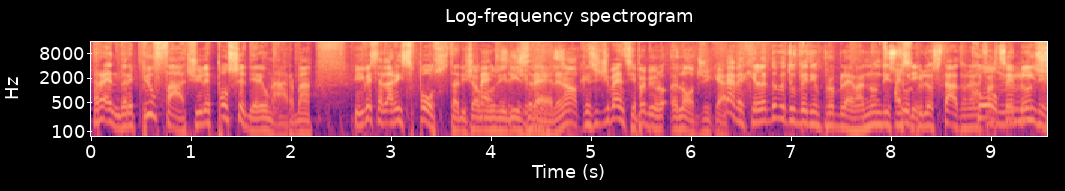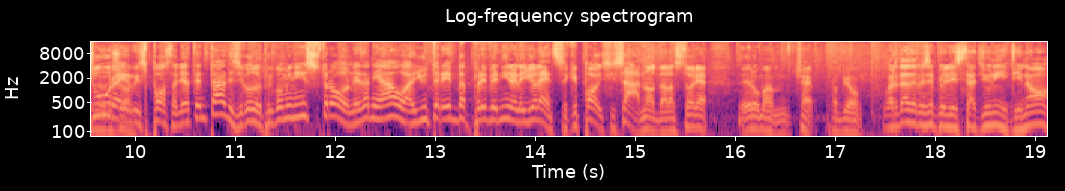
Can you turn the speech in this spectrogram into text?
rendere più facile possedere un'arma. Quindi questa è la risposta, diciamo Beh, così, di Israele, no? che se ci pensi è proprio lo- logica. Beh, perché laddove tu vedi un problema, non disturbi Eh sì. lo Stato nelle Come misura in risposta agli attentati, secondo il primo ministro Netanyahu aiuterebbe a prevenire le violenze, che poi si sa no, dalla storia Roma, cioè proprio Guardate per esempio gli Stati Uniti, no?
